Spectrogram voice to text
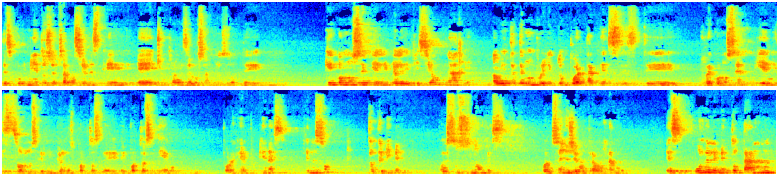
descubrimientos y observaciones que he hecho a través de los años, donde ¿quién conoce quién limpia el edificio? Nadie. Ahorita tengo un proyecto en puerta que es este, reconocer quiénes son los que limpian los puertos de, el puerto de San Diego, por ejemplo. ¿Quiénes? ¿Quiénes son? ¿Dónde viven? ¿Cuáles son sus nombres? ¿Cuántos años llevan trabajando? Es un elemento tan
